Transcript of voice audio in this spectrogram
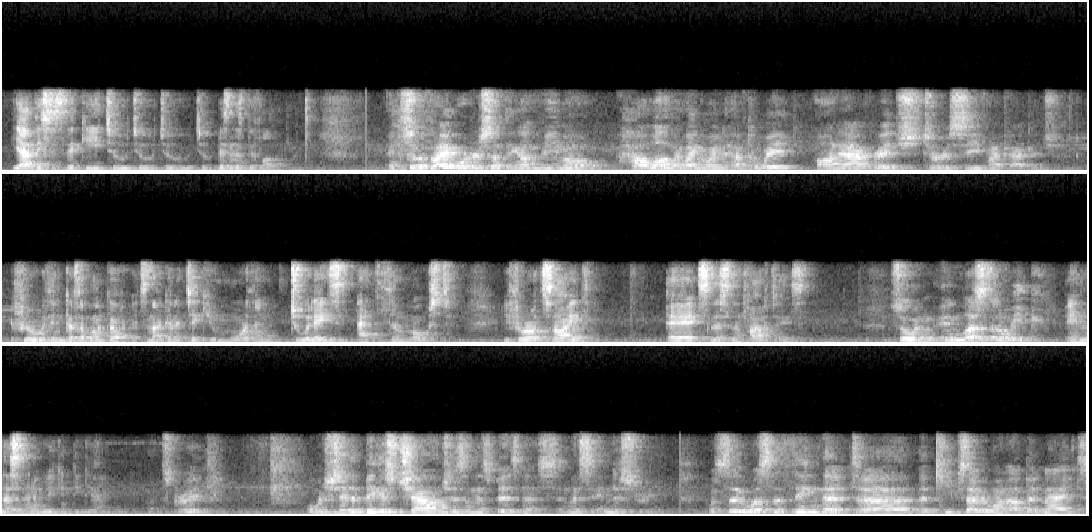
yeah this is the key to, to, to, to business development. And so if i order something on vimo how long am i going to have to wait on average to receive my package? If you're within casablanca it's not going to take you more than two days at the most if you're outside, it's less than five days. So in, in less than a week? In less than a week, indeed, yeah. That's great. What would you say the biggest challenges in this business, in this industry? What's the what's the thing that uh, that keeps everyone up at night?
